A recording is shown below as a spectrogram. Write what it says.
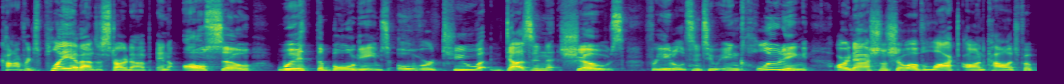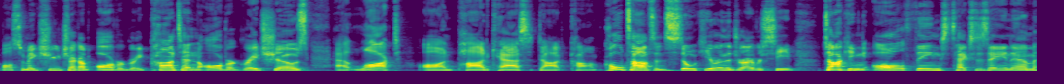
conference play about to start up, and also with the bowl games. Over two dozen shows for you to listen to, including our national show of Locked On College Football. So make sure you check out all of our great content and all of our great shows at Locked on podcast.com. Cole Thompson still here in the driver's seat talking all things Texas A&M,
